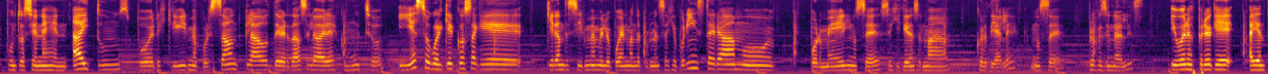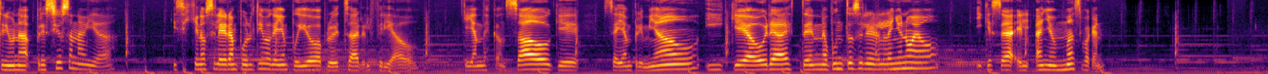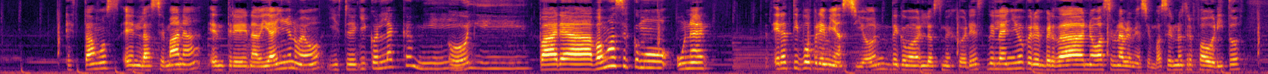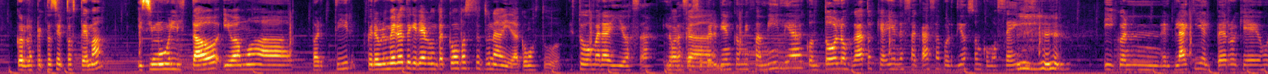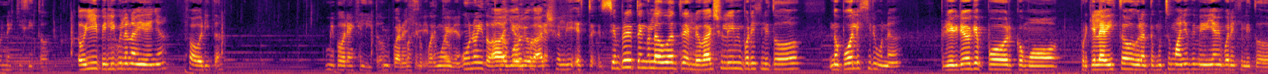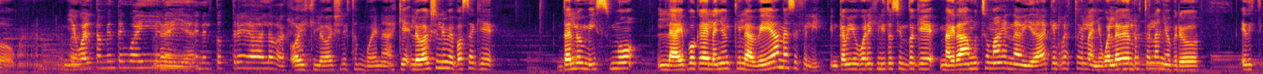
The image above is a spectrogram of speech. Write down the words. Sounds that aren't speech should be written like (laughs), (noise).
puntuaciones en iTunes, por escribirme por SoundCloud, de verdad se lo agradezco mucho. Y eso, cualquier cosa que quieran decirme me lo pueden mandar por mensaje por Instagram o por mail, no sé, si es que quieren ser más cordiales, no sé, profesionales. Y bueno, espero que hayan tenido una preciosa Navidad. Y si es que no celebran, por último, que hayan podido aprovechar el feriado, que hayan descansado, que se hayan premiado y que ahora estén a punto de celebrar el año nuevo y que sea el año más bacán. Estamos en la semana entre Navidad y Año Nuevo y estoy aquí con la Cami. ¡Oli! Para. Vamos a hacer como una. Era tipo premiación de como los mejores del año, pero en verdad no va a ser una premiación, va a ser nuestros favoritos con respecto a ciertos temas. Hicimos un listado y vamos a partir. Pero primero te quería preguntar, ¿cómo pasaste tu Navidad? ¿Cómo estuvo? Estuvo maravillosa. Lo pasé Bacán. súper bien con mi familia, con todos los gatos que hay en esa casa, por Dios, son como seis. (laughs) y con el Blackie, el perro, que es un exquisito. Oye, ¿y película navideña favorita? Mi pobre angelito. Mi pobre angelito, muy bien. Uno y dos. Ah, no yo Love. Actually. estoy- siempre tengo la duda entre Love Actually y mi pobre angelito 2. No puedo elegir una. Pero yo creo que por como. Porque la he visto durante muchos años de mi vida, mi pobre angelito 2. bueno, Y igual también tengo ahí en el, Maravilla. en el top 3 a la Backstreet. Oye, es que Love Actually es tan buena. Es que Love Actually me pasa que da lo mismo la época del año en que la vea, me hace feliz. En cambio, mi pobre angelito siento que me agrada mucho más en Navidad que el resto del año. Igual la veo el resto del año, pero es dist-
